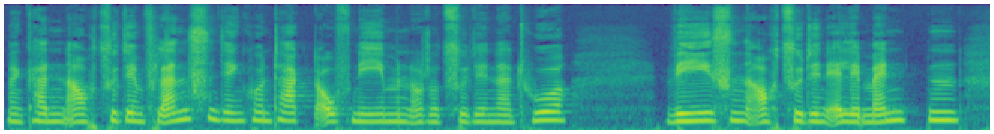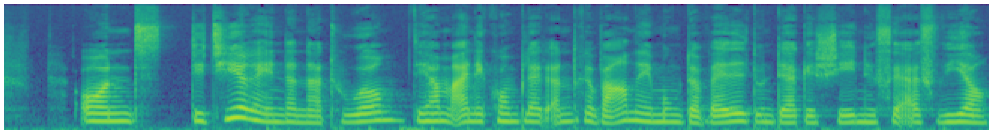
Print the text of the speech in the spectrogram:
man kann auch zu den Pflanzen den Kontakt aufnehmen oder zu den Naturwesen, auch zu den Elementen. Und die Tiere in der Natur, die haben eine komplett andere Wahrnehmung der Welt und der Geschehnisse als wir.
